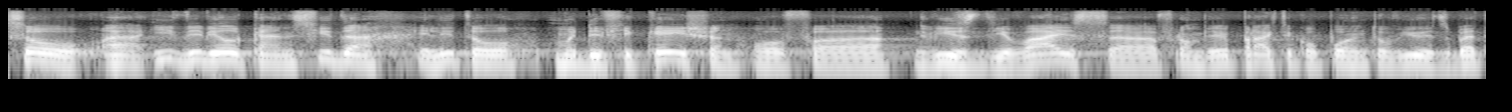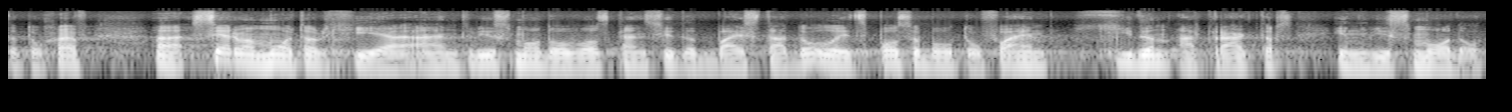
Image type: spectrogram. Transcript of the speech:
So uh, if we will consider a little modification of uh, this device, uh, from the practical point of view, it's better to have a servo motor here, and this model was considered by Stadolo. It's possible to find hidden attractors in this model.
